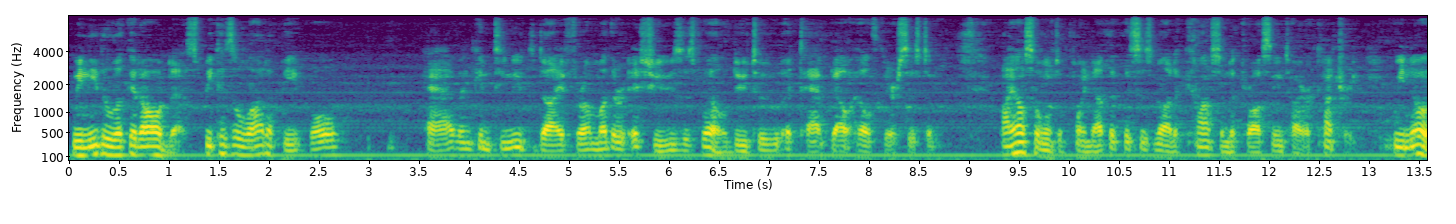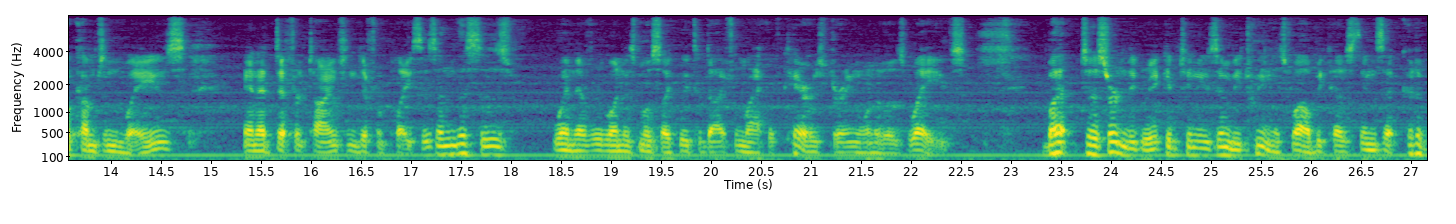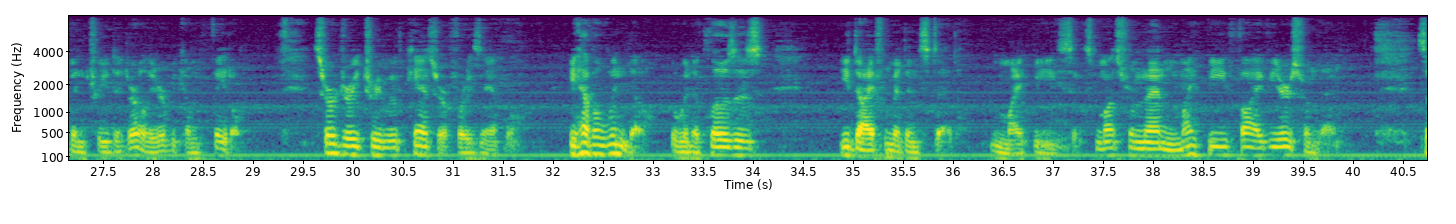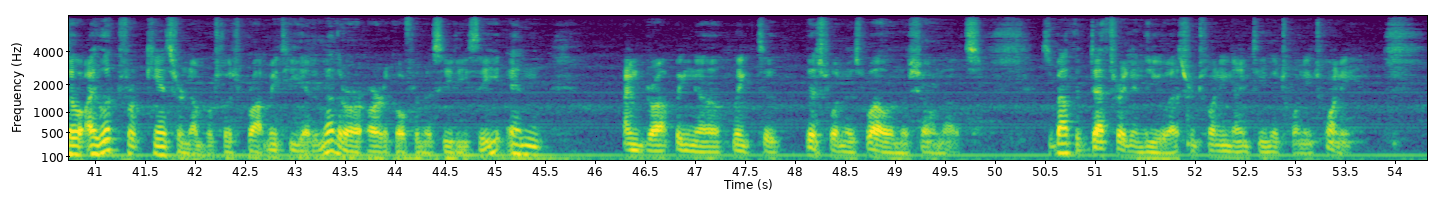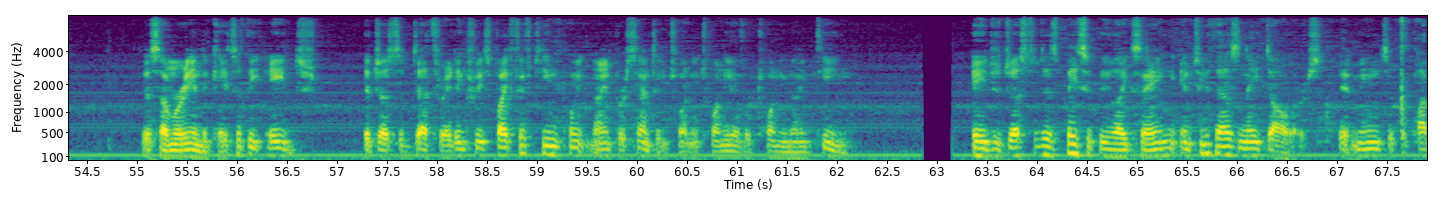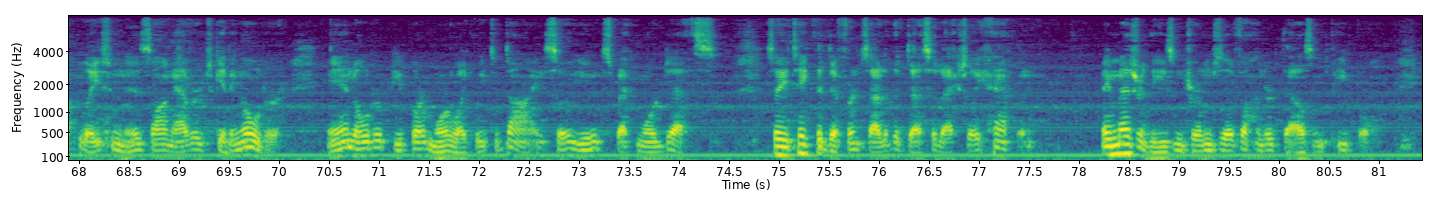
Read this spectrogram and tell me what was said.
We need to look at all deaths because a lot of people have and continue to die from other issues as well due to a tapped out healthcare system. I also want to point out that this is not a constant across the entire country we know it comes in waves and at different times in different places, and this is when everyone is most likely to die from lack of cares during one of those waves. But to a certain degree, it continues in between as well because things that could have been treated earlier become fatal. Surgery to remove cancer, for example. You have a window. The window closes, you die from it instead. Might be six months from then, might be five years from then. So I looked for cancer numbers, which brought me to yet another article from the CDC, and I'm dropping a link to this one as well in the show notes. It's about the death rate in the U.S. from 2019 to 2020. The summary indicates that the age adjusted death rate increased by 15.9% in 2020 over 2019. Age adjusted is basically like saying in 2008 dollars. It means that the population is on average getting older and older people are more likely to die, so you expect more deaths. So you take the difference out of the deaths that actually happen. They measure these in terms of 100,000 people.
